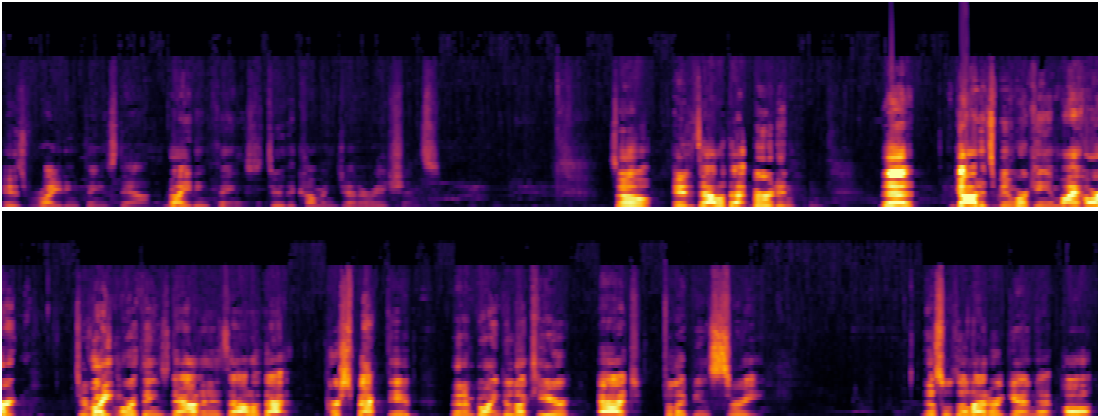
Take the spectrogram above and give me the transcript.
is writing things down, writing things to the coming generations. So it is out of that burden that God has been working in my heart to write more things down, and it's out of that perspective that I'm going to look here at Philippians 3. This was a letter again that Paul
